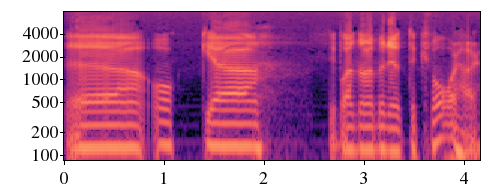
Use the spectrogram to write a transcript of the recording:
Eh, och eh, det är bara några minuter kvar här.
